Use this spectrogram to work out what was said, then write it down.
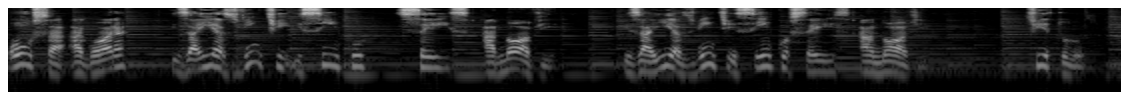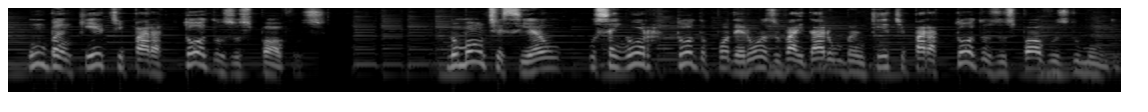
Ouça agora Isaías 25, 6 a 9. Isaías 25, 6 a 9. Título: Um banquete para todos os povos. No Monte Sião, o Senhor Todo-Poderoso vai dar um banquete para todos os povos do mundo.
